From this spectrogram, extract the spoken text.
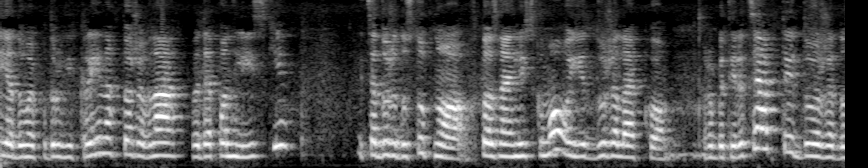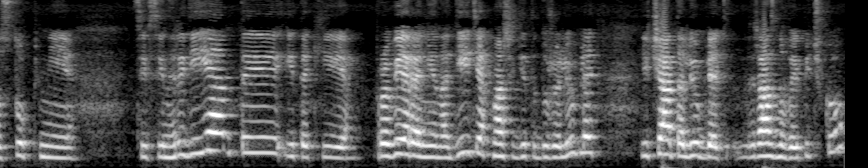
я думаю, по других країнах теж. Вона веде по-англійськи. І це дуже доступно, хто знає англійську мову, їй дуже легко робити рецепти, дуже доступні ці всі інгредієнти і такі провірені на дітях. Наші діти дуже люблять. Дівчата люблять різну випічку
